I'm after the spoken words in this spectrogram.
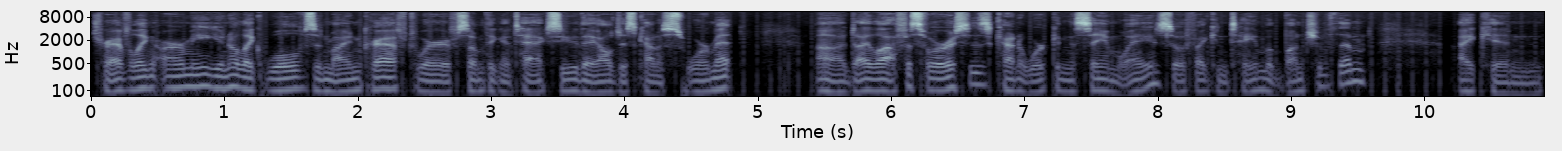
traveling army, you know, like wolves in Minecraft, where if something attacks you, they all just kind of swarm it. Uh, Dilophosauruses kind of work in the same way, so if I can tame a bunch of them, I can,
